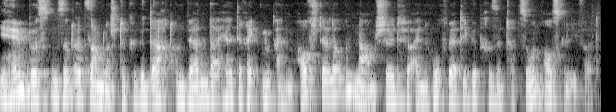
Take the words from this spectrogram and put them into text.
Die Helmbüsten sind als Sammlerstücke gedacht und werden daher direkt mit einem Aufsteller und Namensschild für eine hochwertige Präsentation ausgeliefert.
